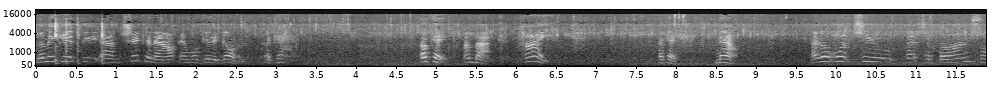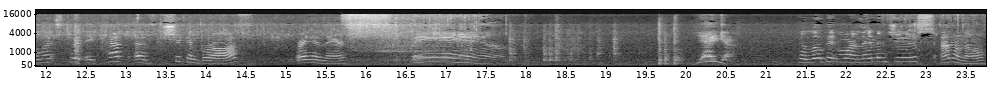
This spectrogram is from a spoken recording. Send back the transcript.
let me get the um, chicken out and we'll get it going. Okay? Okay, I'm back. Hi. Okay, now I don't want to that to burn, so let's put a cup of chicken broth right in there. Bam! Yeah, yeah. Put a little bit more lemon juice. I don't know.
